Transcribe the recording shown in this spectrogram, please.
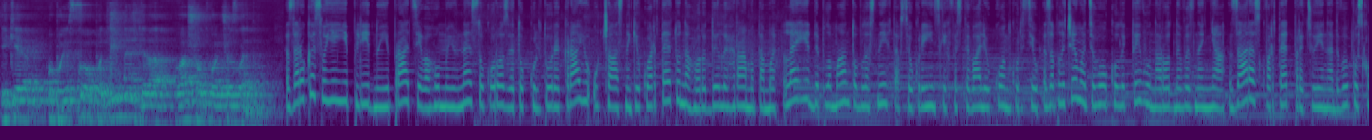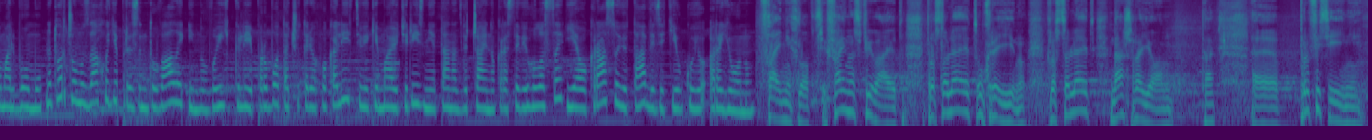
яке обов'язково потрібне для вашого творчого злету. За роки своєї плідної праці вагомий внесок у розвиток культури краю учасників квартету нагородили грамотами легіт, дипломант обласних та всеукраїнських фестивалів конкурсів. За плечима цього колективу народне визнання. Зараз квартет працює над випуском альбому. На творчому заході презентували і новий кліп. Робота чотирьох вокалістів, які мають різні та надзвичайно красиві голоси, є окрасою та візитівкою району. Файні хлопці, файно співають, прославляють Україну, прославляють наш район. Так? Е, професійні.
